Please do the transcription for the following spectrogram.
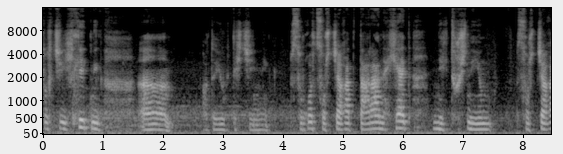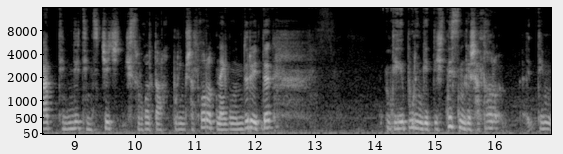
бол чи эхлээд нэг одоо юу гэдэг чи нэг сургуульд сурч агаад дараа нь ахаад нэг төвшний юм сурч агаад тэмний тэнцчиж их сургуульд орох бүр юм шалгуурууд айгүй өндөр байдаг. Тэгээ бүр ингээд эртнээс ингээд шалгуур тийм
